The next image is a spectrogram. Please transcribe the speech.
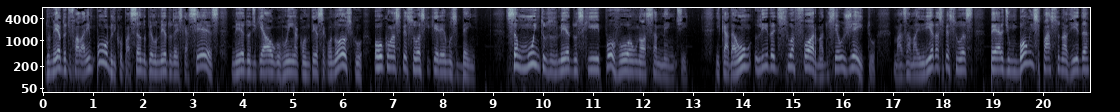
Do medo de falar em público, passando pelo medo da escassez, medo de que algo ruim aconteça conosco ou com as pessoas que queremos bem. São muitos os medos que povoam nossa mente. E cada um lida de sua forma, do seu jeito, mas a maioria das pessoas perde um bom espaço na vida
